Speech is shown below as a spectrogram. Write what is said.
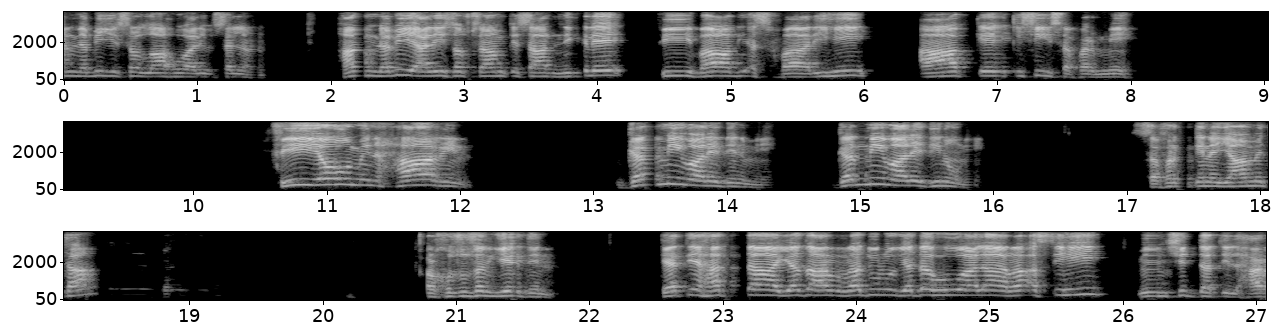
نبی صلی اللہ علیہ وسلم، ہم نبی علی السلام کے ساتھ نکلے فی بعض اسفاری ہی آپ کے کسی سفر میں۔ فی یوم حار، گرمی والے دن میں، گرمی والے دنوں میں۔ سفر کے نیام میں تھا۔ اور خصوصاً یہ دن۔ کہتے ہیں، حتی یدع الرجل یدہ علی رأسہ من شدت الحر،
